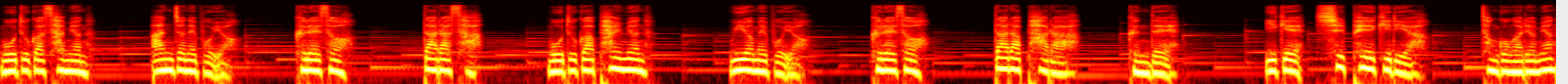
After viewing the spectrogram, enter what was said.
모두가 사면 안전해 보여. 그래서 따라 사. 모두가 팔면 위험해 보여. 그래서 따라 팔아. 근데 이게 실패의 길이야. 성공하려면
